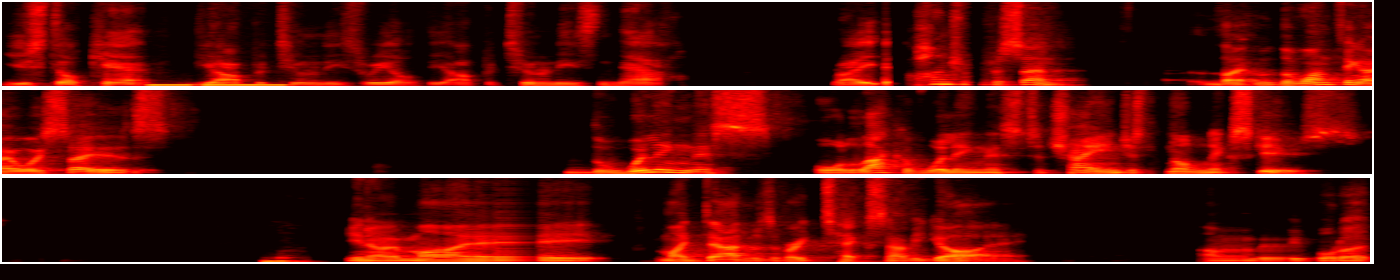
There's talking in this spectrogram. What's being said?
you still can. The opportunity's real. The opportunity's now, right? 100%. Like the one thing I always say is the willingness or lack of willingness to change is not an excuse. You know, my my dad was a very tech savvy guy. I remember he bought a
